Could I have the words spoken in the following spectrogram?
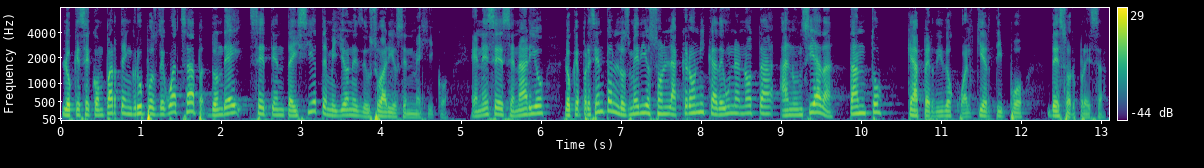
lo que se comparte en grupos de WhatsApp, donde hay 77 millones de usuarios en México. En ese escenario, lo que presentan los medios son la crónica de una nota anunciada, tanto que ha perdido cualquier tipo de sorpresa.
